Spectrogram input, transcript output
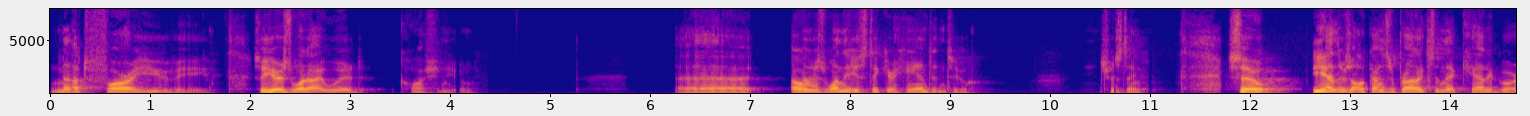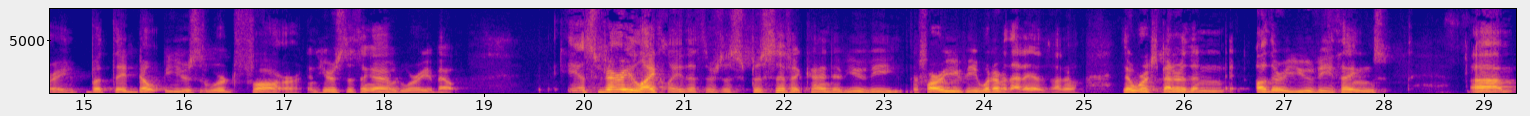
not far UV. So here's what I would caution you. Uh, oh, and there's one that you stick your hand into. Interesting. So yeah, there's all kinds of products in that category, but they don't use the word far. And here's the thing I would worry about. It's very likely that there's a specific kind of UV, the far UV, whatever that is, I don't know, that works better than other UV things. Um,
